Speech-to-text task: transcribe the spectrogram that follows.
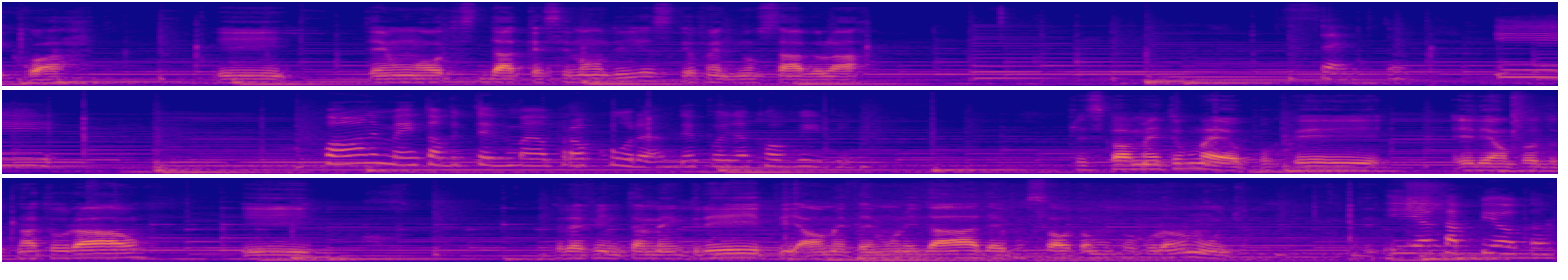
e quarta. E tem uma outra cidade que é Simão Dias, que eu vendo no sábado lá. Certo. E qual alimento obteve maior procura depois da Covid? Principalmente o mel, porque ele é um produto natural e previne também gripe, aumenta a imunidade, aí o pessoal está procurando muito. E a tapioca?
